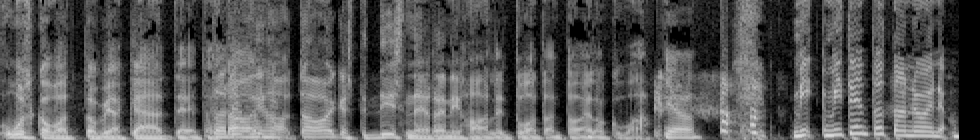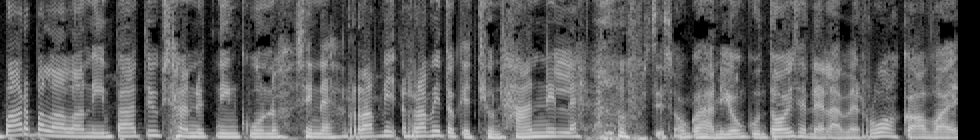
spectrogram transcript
uskomattomia käänteitä. Tämä on, ihan, tämä on oikeasti Disney Renihaalin tuotantoa elokuvaa. Joo. Mi- miten tota noin Barbalala, niin päätyykö hän nyt niin kuin sinne ravi- ravintoketjun hännille? siis onko hän jonkun toisen eläimen ruokaa vai?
